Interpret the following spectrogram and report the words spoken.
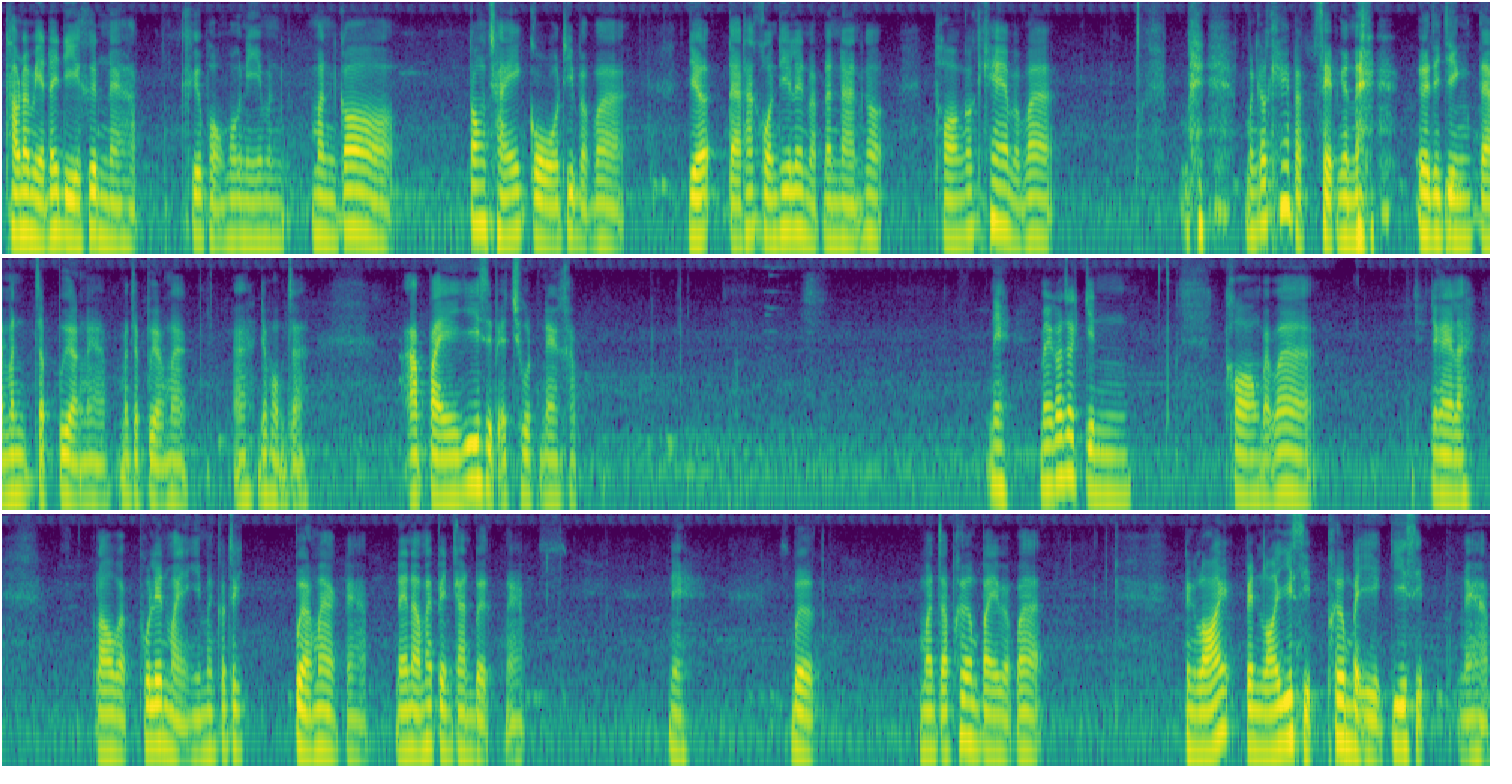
ทำดาเมจได้ดีขึ้นนะครับ คือผงพวกนี้มันมันก็ต้องใช้โกที่แบบว่าเยอะแต่ถ้าคนที่เล่นแบบนานๆก็ ทองก็แค่แบบว่า มันก็แค่แบบเศษเงินนะเออจริง ๆ แต่มันจะเปลืองนะครับ มันจะเปลืองมากอะเดี๋ยวผมจะเอัพไปยี่สิบเอ็ดชุดนะครับเนี่ยมันก็จะกินทองแบบว่า ยังไงล่ะ เราแบบผู้เล่นใหม่อย่างนี้มันก็จะเปลืองมากนะครับ แนะนำให้เป็นการเบิกนะครับ เนี่ย เบิก มันจะเพิ่มไปแบบว่าหนึ่งร้อยเป็นร้อยยี่สิบเพิ่มไปอีกยี่สิบนะครับ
